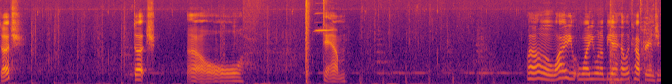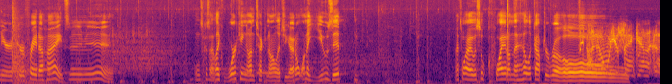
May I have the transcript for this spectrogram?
Dutch? Dutch? Oh. Damn. Oh, why do you why do you want to be a helicopter engineer if you're afraid of heights? Mm, mm. It's because I like working on technology. I don't want to use it. That's why I was so quiet on the helicopter road. I know what you're thinking, and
